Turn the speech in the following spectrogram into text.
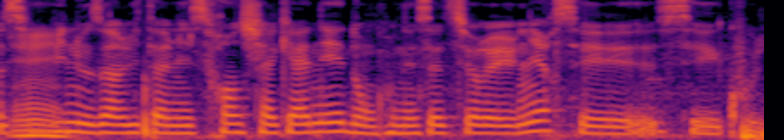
Sylvie Mm. nous invite à Miss France chaque année, donc on essaie de se réunir, c'est c'est cool.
